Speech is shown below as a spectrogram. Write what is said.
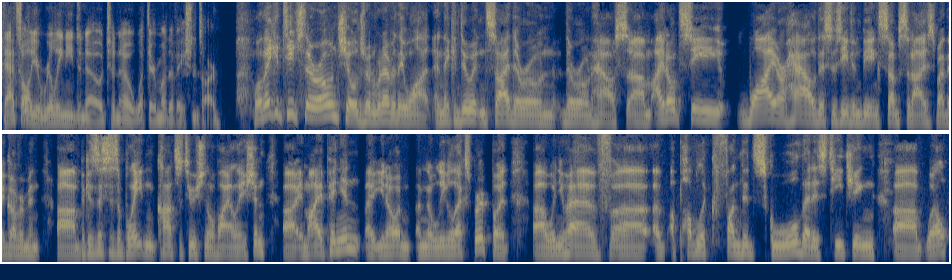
That's all you really need to know to know what their motivations are. Well, they can teach their own children whatever they want, and they can do it inside their own their own house. Um, I don't see why or how this is even being subsidized by the government, um, because this is a blatant constitutional violation, uh, in my opinion. Uh, you know, I'm, I'm, no legal expert, but uh, when you have uh, a, a public funded school that is teaching, uh, well,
